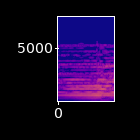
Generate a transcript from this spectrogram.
Uh...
